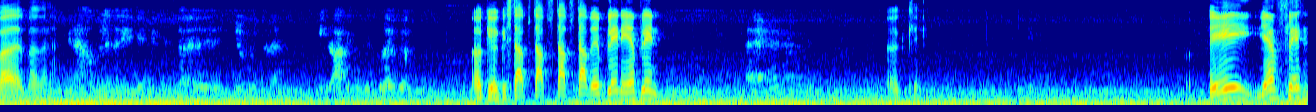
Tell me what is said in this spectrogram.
பரவாயில்ல பரவாயில்ல okay okay stop stop stop stop என் பிளேன் என் பிளேன் ஓகே ஏய் என் பிளேன்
